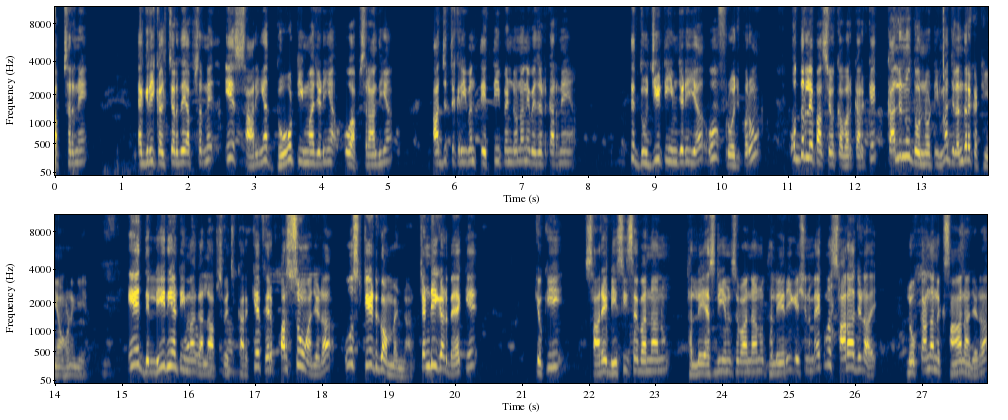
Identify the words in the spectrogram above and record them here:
ਅਫਸਰ ਨੇ ਐਗਰੀਕਲਚਰ ਦੇ ਅਫਸਰ ਨੇ ਇਹ ਸਾਰੀਆਂ ਦੋ ਟੀਮਾਂ ਜਿਹੜੀਆਂ ਉਹ ਅਫਸਰਾਂ ਦੀਆਂ ਅੱਜ ਤਕਰੀਬਨ 33 ਪਿੰਡ ਉਹਨਾਂ ਨੇ ਵਿਜ਼ਿਟ ਕਰਨੇ ਆ। ਤੇ ਦੂਜੀ ਟੀਮ ਜਿਹੜੀ ਆ, ਉਹ ਫਿਰੋਜ਼ਪੁਰੋਂ ਉਧਰਲੇ ਪਾਸਿਓਂ ਕਵਰ ਕਰਕੇ ਕੱਲ ਨੂੰ ਦੋਨੋਂ ਟੀਮਾਂ ਜਲੰਧਰ ਇਕੱਠੀਆਂ ਹੋਣਗੀਆਂ। ਇਹ ਦਿੱਲੀ ਦੀਆਂ ਟੀਮਾਂ ਗੱਲ ਆਪਸ ਵਿੱਚ ਕਰਕੇ ਫਿਰ ਪਰਸੋਂ ਆ ਜਿਹੜਾ, ਉਹ ਸਟੇਟ ਗਵਰਨਮੈਂਟ ਨਾਲ ਚੰਡੀਗੜ੍ਹ ਬਹਿ ਕੇ, ਕਿਉਂਕਿ ਸਾਰੇ ਡੀਸੀ ਸਾਹਿਬਾਨਾਂ ਨੂੰ, ਥੱਲੇ ਐਸਡੀਐਮ ਸਾਹਿਬਾਨਾਂ ਨੂੰ, ਥੱਲੇ ਇਰੀਗੇਸ਼ਨ ਮਹਿਕਮਾ ਸਾਰਾ ਜਿਹੜਾ ਹੈ ਲੋਕਾਂ ਦਾ ਨੁਕਸਾਨ ਆ ਜਿਹੜਾ,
